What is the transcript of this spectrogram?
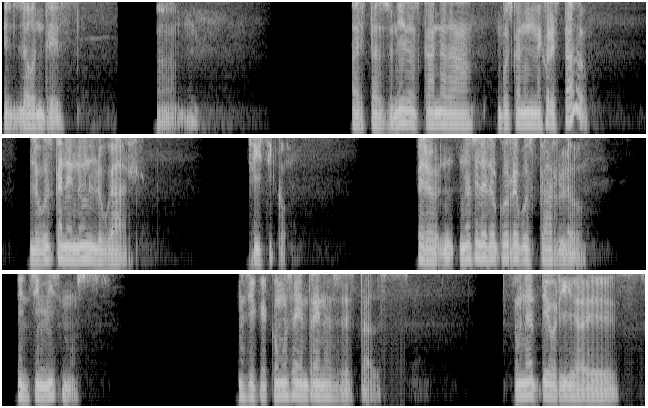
en Londres, um, a Estados Unidos, Canadá, buscan un mejor estado, lo buscan en un lugar físico, pero no se les ocurre buscarlo en sí mismos. Así que, ¿cómo se entra en esos estados? Una teoría es,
